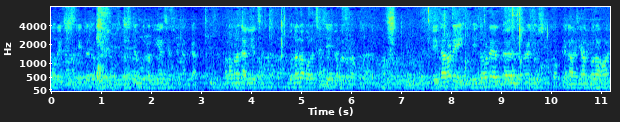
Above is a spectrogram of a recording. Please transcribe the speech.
পরে স্টেটটা যখন এই স্টেপগুলো নিয়েছেন সেখানকার আমরা জানিয়েছি। ওনারা বলেছেন যে এই ব্যাপারে ওরা। এই কারণেই এই ধরনের যখন একজন শিক্ষককে নাজিহাল করা হয়,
